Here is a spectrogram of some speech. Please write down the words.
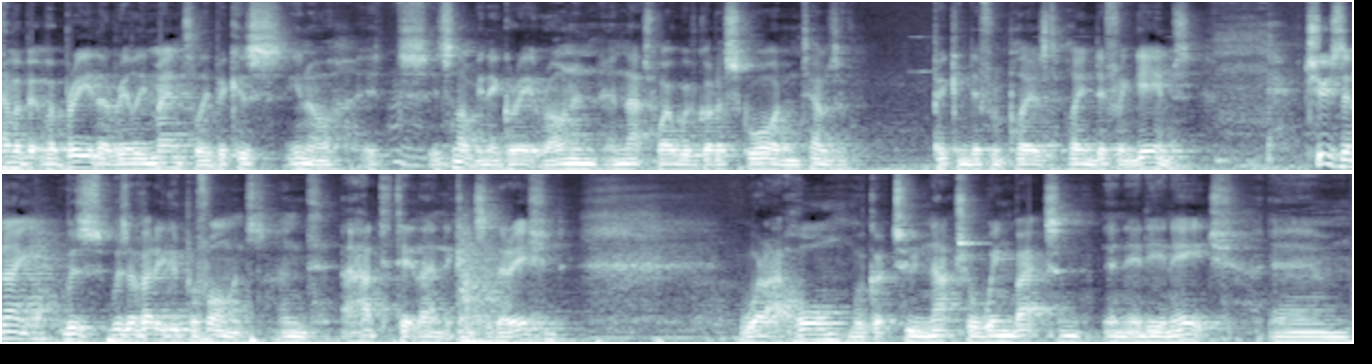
have a bit of a breather, really mentally, because you know it's it's not been a great run, and, and that's why we've got a squad in terms of picking different players to play in different games. Tuesday night was was a very good performance, and I had to take that into consideration. We're at home. We've got two natural wing backs in, in Eddie and H. Um,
